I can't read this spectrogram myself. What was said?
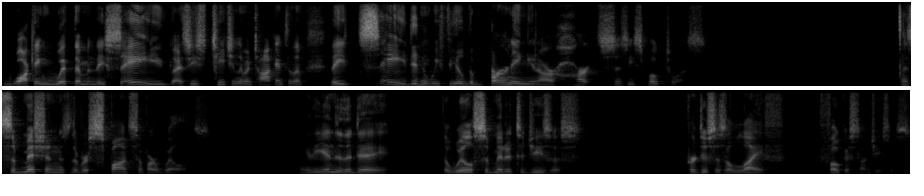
walking with them, and they say, as he's teaching them and talking to them, they say, Didn't we feel the burning in our hearts as he spoke to us? And submission is the response of our wills. At the end of the day, the will submitted to Jesus produces a life focused on Jesus.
